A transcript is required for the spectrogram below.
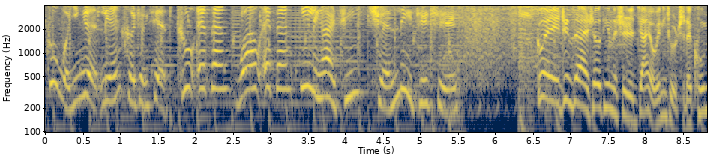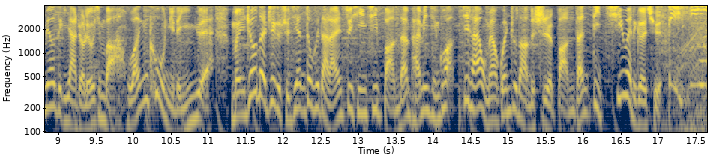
酷我音乐联合呈现，酷 FM、Wow FM 一零二七全力支持。各位正在收听的是嘉友为你主持的酷 Music 亚洲流行榜，玩酷你的音乐。每周的这个时间都会带来最新一期榜单排名情况。接下来我们要关注到的是榜单第七位的歌曲，第七位，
